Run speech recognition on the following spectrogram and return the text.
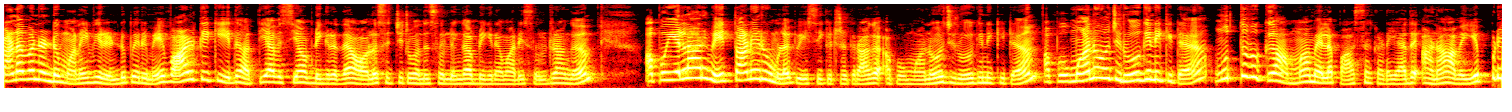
கணவன் அண்டு மனைவி ரெண்டு பேருமே வாழ்க்கைக்கு எது அத்தியாவசியம்? அப்படிங்கிறத ஆலோசிச்சுட்டு வந்து சொல்லுங்கள் அப்படிங்கிற மாதிரி சொல்கிறாங்க அப்போ எல்லாருமே தனி ரூமில் பேசிக்கிட்டு இருக்கிறாங்க. அப்போ மனோஜ் ரோகிணி கிட்ட அப்போ மனோஜ் ரோகிணி கிட்ட முத்துவுக்கு அம்மா மேலே பாசம் கிடையாது. ஆனால் அவன் எப்படி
